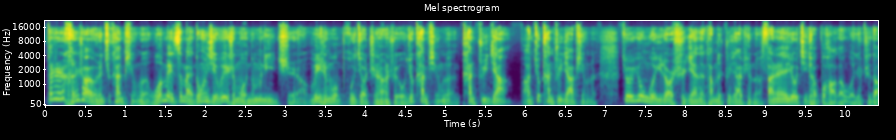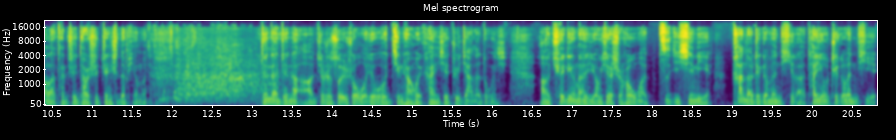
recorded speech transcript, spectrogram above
但是很少有人去看评论。我每次买东西，为什么我那么理智啊？为什么我不会交智商税？我就看评论，看追加啊，就看追加评论，就是用过一段时间的他们的追加评论，反正有几条不好的，我就知道了，他这条是真实的评论。真的真的啊，就是所以说，我就我经常会看一些追加的东西，啊，确定了有些时候我自己心里看到这个问题了，他有这个问题，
